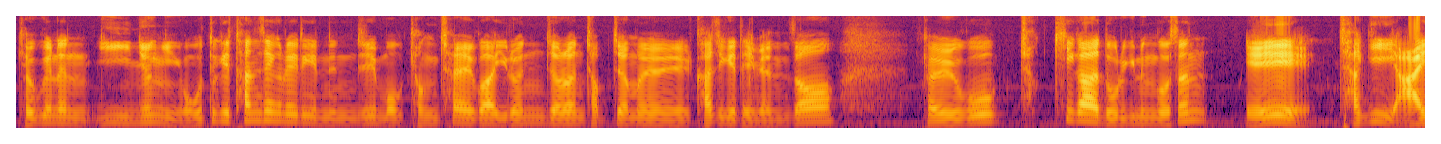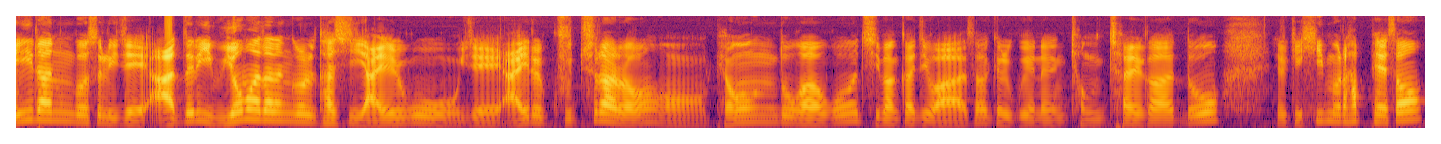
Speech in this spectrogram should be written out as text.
결국에는 이 인형이 어떻게 탄생을 해야 되겠는지 뭐 경찰과 이런저런 접점을 가지게 되면서 결국 척키가 노리는 것은 애 자기 아이라는 것을 이제 아들이 위험하다는 걸 다시 알고 이제 아이를 구출하러 어 병원도 가고 지방까지 와서 결국에는 경찰과도 이렇게 힘을 합해서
